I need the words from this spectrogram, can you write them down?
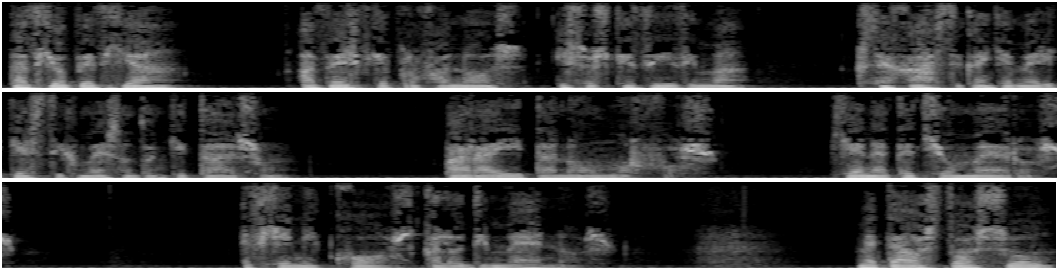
Τα δυο παιδιά, αδέλφια προφανώς, ίσως και δίδυμα, ξεχάστηκαν για μερικές στιγμές να τον κοιτάζουν. Παρά ήταν όμορφος, για ένα τέτοιο μέρος, ευγενικός, καλοντημένος. Μετά ωστόσο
